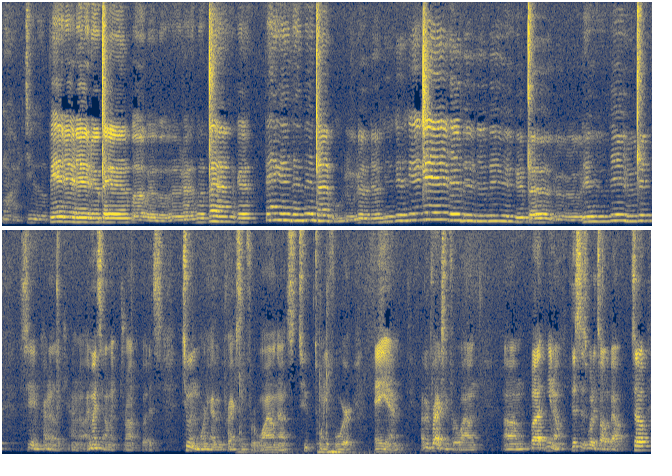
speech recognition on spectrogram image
one, two, See, I'm kind of like, I don't know, I might sound like drunk, but it's 2 in the morning. I've been practicing for a while now. It's 2.24 a.m. I've been practicing for a while. Um, but, you know, this is what it's all about. So,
